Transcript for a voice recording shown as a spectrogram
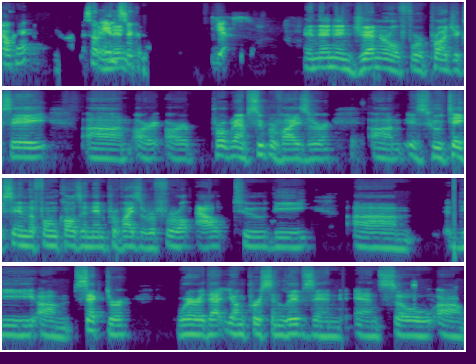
Okay. So And then- Instagram. Yes. And then in general for Project A, um, our, our program supervisor um, is who takes in the phone calls and then provides a referral out to the um, the um, sector where that young person lives in. And so um,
